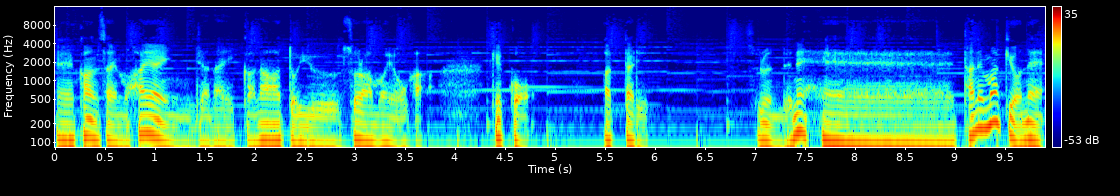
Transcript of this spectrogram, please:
えー関西も早いんじゃないかなという空模様が結構あったりするんでね、えー、種まきをね、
